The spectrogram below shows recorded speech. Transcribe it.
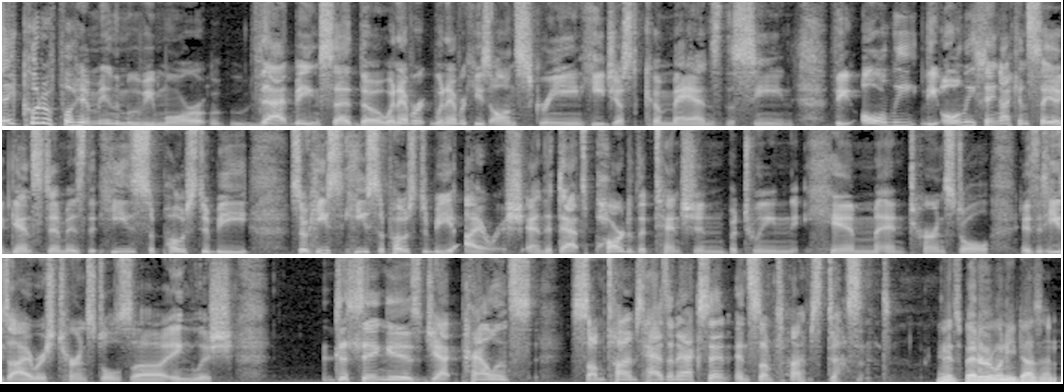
They could have put him in the movie more. That being said, though, whenever whenever he's on screen, he just commands the scene. The only the only thing I can say against him is that he's supposed to be so he's he's supposed to be Irish, and that that's part of the tension between him and Turnstile is that he's Irish, Turnstile's uh, English. The thing is, Jack Palance sometimes has an accent and sometimes doesn't. And it's better when he doesn't.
